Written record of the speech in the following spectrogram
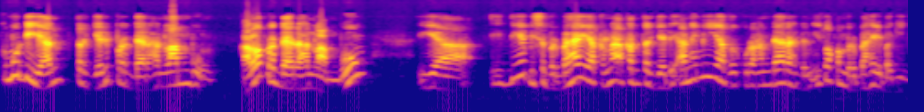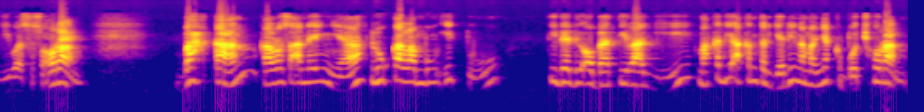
Kemudian terjadi perdarahan lambung. Kalau perdarahan lambung ya dia bisa berbahaya karena akan terjadi anemia, kekurangan darah dan itu akan berbahaya bagi jiwa seseorang. Bahkan kalau seandainya luka lambung itu tidak diobati lagi, maka dia akan terjadi namanya kebocoran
